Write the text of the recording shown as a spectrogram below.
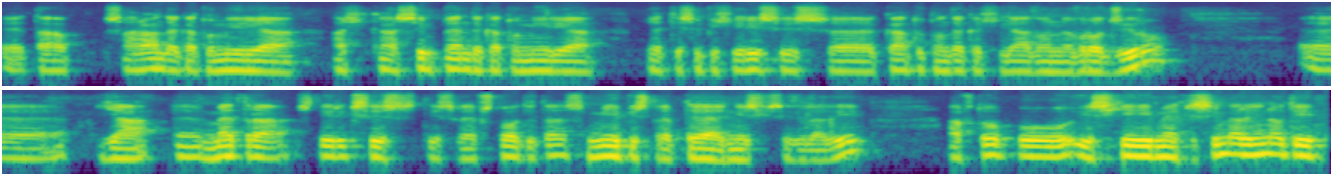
ε, τα 40 εκατομμύρια, αρχικά συν 5 εκατομμύρια για τις επιχειρήσεις ε, κάτω των 10.000 ευρώ τζίρο, για μέτρα στήριξης της ρευστότητας, μη επιστρεπτέα ενίσχυση δηλαδή. Αυτό που ισχύει μέχρι σήμερα είναι ότι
